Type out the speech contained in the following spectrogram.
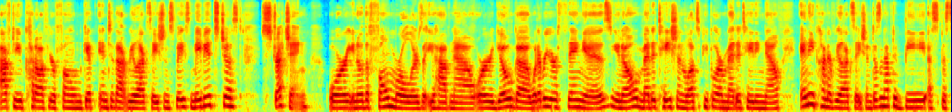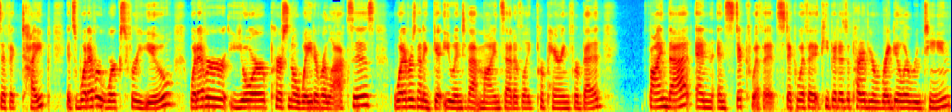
after you cut off your phone, get into that relaxation space, maybe it's just stretching or you know the foam rollers that you have now or yoga whatever your thing is you know meditation lots of people are meditating now. Any kind of relaxation. Doesn't have to be a specific type. It's whatever works for you whatever your personal way to relax is whatever's going to get you into that mindset of like preparing for bed find that and and stick with it. Stick with it. Keep it as a part of your regular routine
